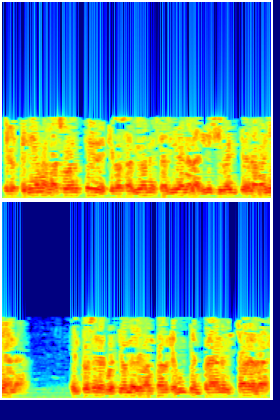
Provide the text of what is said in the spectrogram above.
pero teníamos la suerte de que los aviones salían a las 10 y 20 de la mañana. Entonces la cuestión de levantarse muy temprano y estar a las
